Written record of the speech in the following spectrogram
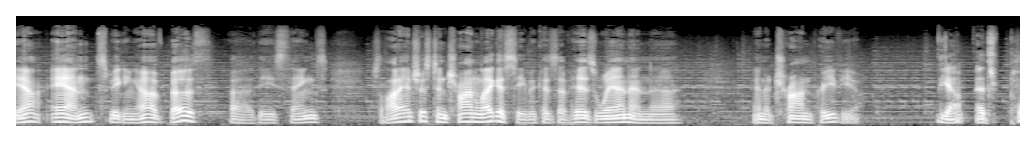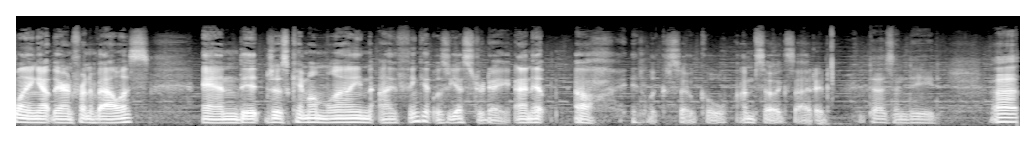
Yeah, and speaking of both uh, these things, there's a lot of interest in Tron Legacy because of his win and uh, in a Tron preview. yeah, it's playing out there in front of Alice, and it just came online. I think it was yesterday, and it oh, it looks so cool. I'm so excited. It does indeed. Uh,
